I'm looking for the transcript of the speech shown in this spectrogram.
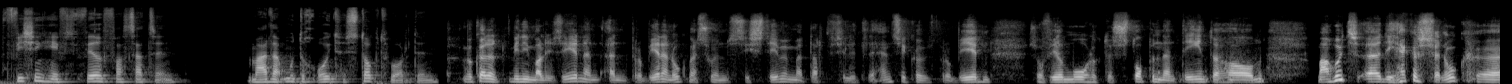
Phishing heeft veel facetten, maar dat moet toch ooit gestopt worden? We kunnen het minimaliseren en, en proberen ook met zo'n systemen met artificiële intelligentie kunnen we proberen zoveel mogelijk te stoppen en tegen te houden. Maar goed, eh, die, hackers zijn ook, eh,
